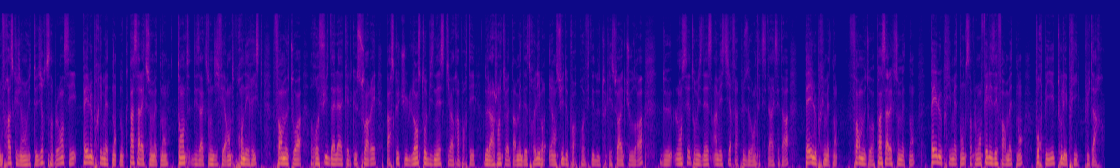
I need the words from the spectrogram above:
une phrase que j'ai envie de te dire tout simplement, c'est paye le prix maintenant. Donc passe à l'action maintenant, tente des actions différentes, prends des risques, forme-toi, refuse d'aller à quelques soirées parce que tu lances ton business qui va te rapporter de l'argent, qui va te permettre d'être libre et ensuite de pouvoir profiter de toutes les soirées que tu voudras, de lancer ton business, investir, faire plus de ventes, etc. etc. Paye le prix maintenant. Forme-toi, passe à l'action maintenant, paye le prix maintenant, tout simplement fais les efforts maintenant pour payer tous les prix plus tard.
